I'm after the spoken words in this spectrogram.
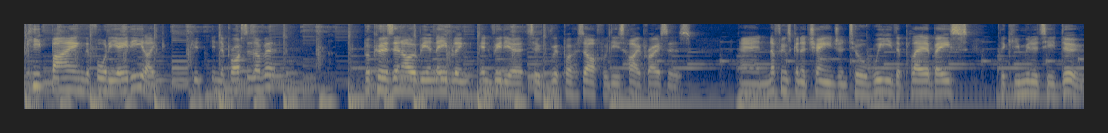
keep buying the 4080 like in the process of it because then I would be enabling Nvidia to rip us off with these high prices. And nothing's going to change until we, the player base, the community, do.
